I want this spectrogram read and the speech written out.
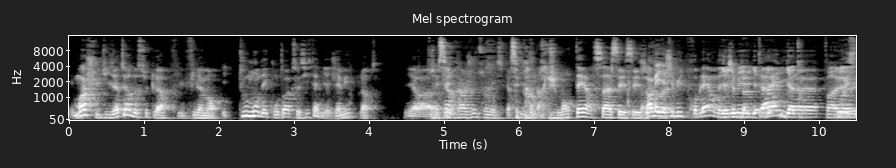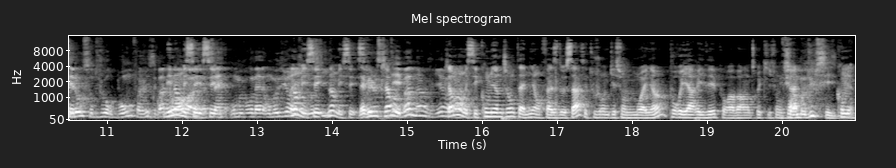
Et moi, je suis utilisateur de ce truc-là, fi- finalement. Et tout le monde est content avec ce système. Il n'y a jamais eu de plainte. Dire, euh, Chacun rajoute son expertise. C'est pas un argumentaire, ça, c'est, c'est non genre, mais il n'y a euh, jamais eu de problème, on a y a jamais eu de il y a- euh, enfin, nos euh, SLO sont toujours bons, enfin je sais pas Mais non, mais c'est- euh, c'est- on, on, a- on mesure Non mais c'est non mais c'est La c'est- vélocité clairement- est bonne, hein, je veux dire. Clairement, mais c'est combien de gens t'as mis en face de ça? C'est toujours une question de moyens pour y arriver, pour avoir un truc qui Sur un fonctionne. module, c'est Combien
